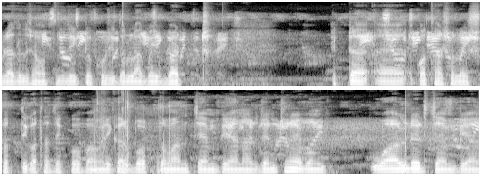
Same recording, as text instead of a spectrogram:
ব্রাজিল সমর্থকদের একটু খুশি তো লাগবেই বাট একটা কথা আসলে সত্যি কথা যে কোপ আমেরিকার বর্তমান চ্যাম্পিয়ন আর্জেন্টিনা এবং ওয়ার্ল্ডের চ্যাম্পিয়ন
